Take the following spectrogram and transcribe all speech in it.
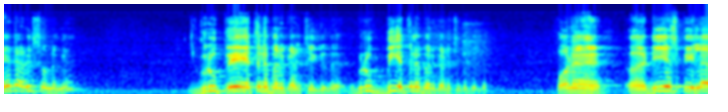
டேட்டா எடுத்து சொல்லுங்கள் குரூப் ஏ எத்தனை பேர் கிடச்சிருக்குது? குரூப் பி எத்தனை பேர் கிடச்சிருக்குது? போன டிஎஸ்பியில்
